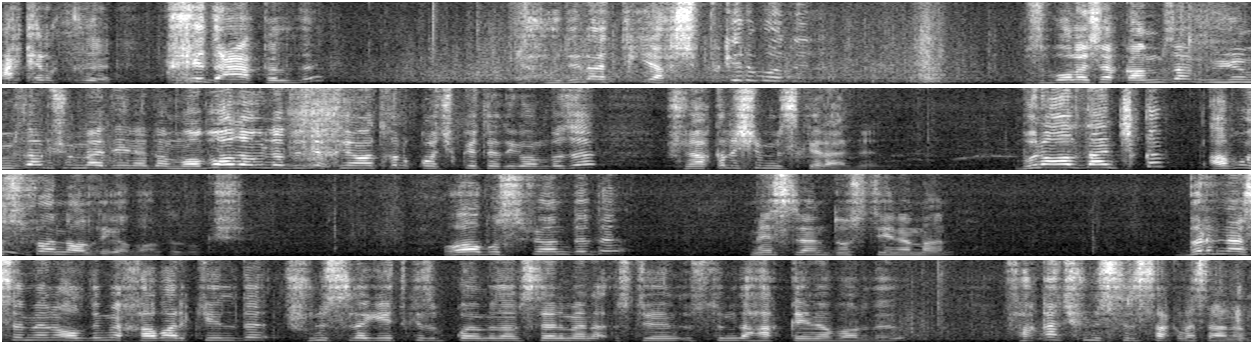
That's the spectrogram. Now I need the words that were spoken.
Makr xida qildi. Yahudilar aytdiki, yaxshi fikr bu dedi. Biz bola chaqamiz ham, uyimiz ham shu Madinada mabodo ular bizga xiyonat qilib qochib ketadigan bo'lsa, shuna qilishimiz kerak dedi. Buni oldan chiqib Abu Sufyon oldiga bordi bu kishi. Va Abu Sufyon dedi, men sizlarning. Bir narsa meni oldimga xabar keldi, shuni sizlarga yetkazib qo'ymasam, sizlar meni ustimda haqqinglar bor dedi. Faqat shuni sir saqlasanim.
